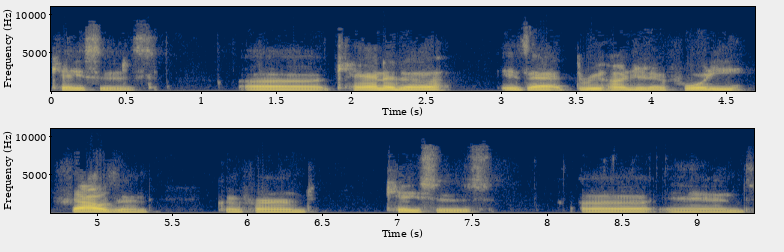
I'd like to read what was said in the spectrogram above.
cases. Uh, Canada is at 340,000 confirmed cases. Uh, and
